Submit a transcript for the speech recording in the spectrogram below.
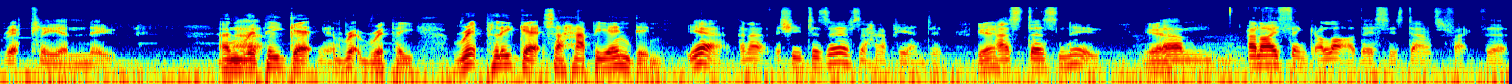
Ripley and Newt. And Uh, Ripley get yeah. Ri- Ripley Ripley gets a happy ending. Yeah, and uh, she deserves a happy ending, Yeah. as does Newt. Yeah. Um, and I think a lot of this is down to the fact that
